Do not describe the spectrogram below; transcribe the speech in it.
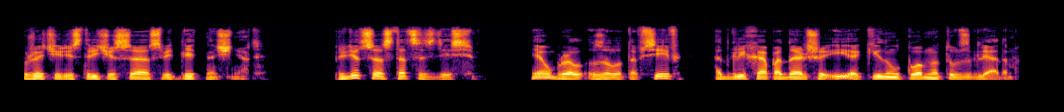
Уже через три часа светлеть начнет. Придется остаться здесь. Я убрал золото в сейф от греха подальше и окинул комнату взглядом.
